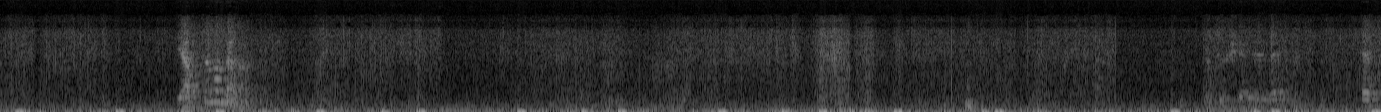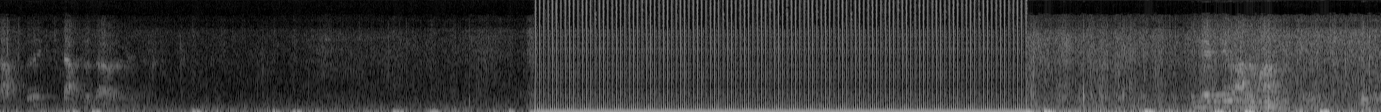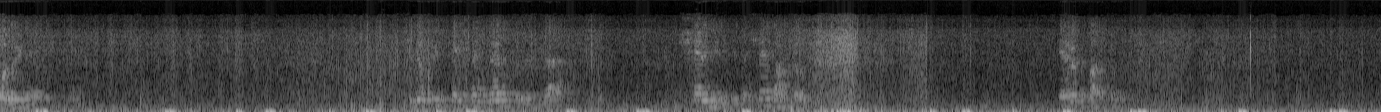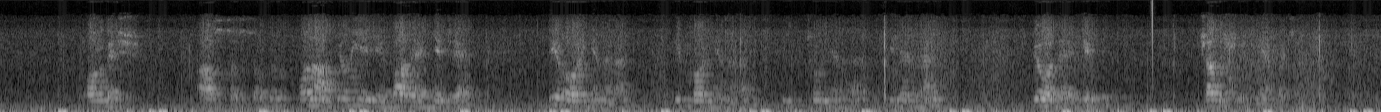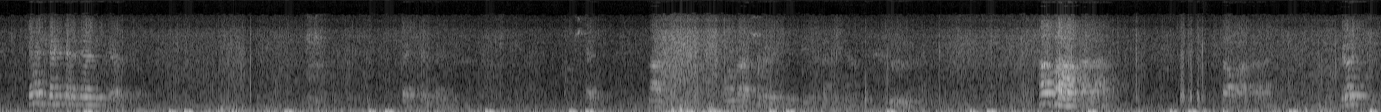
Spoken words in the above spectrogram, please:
Yaptı mı ben? Bu şeylerde hesaplı, kitaplı davranacak. Size bir anımı anlatayım bu konuyla ilgili. Şey basıldı. Eruk basıldı. 15 Ağustos oldu. 16-17'ye bağlayan gece bir orgeneral, bir korgeneral, bir turgeneral, bir general bir odaya girdik. Çalışıyoruz ne yapacağız. Ve sekreterlik yapıyor. Sekreterlik. İşte nasıl? Onlar söyledi. Bilmem ne yapmış. Sabaha kadar sabaha kadar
